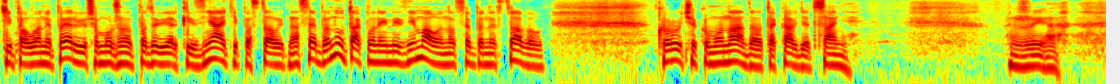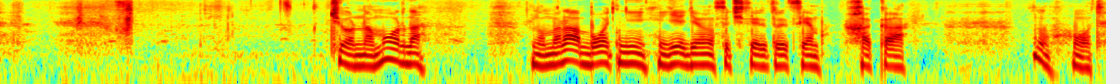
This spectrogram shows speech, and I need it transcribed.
типа вони перві, що можна по довірки зняти і поставити на себе. Ну так вони і не знімали, на себе не ставили. Коротше, кому треба, така в дядь Сані. Жига. Чорна морда. Номера ботні Е9437 ХК. Ну, от.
